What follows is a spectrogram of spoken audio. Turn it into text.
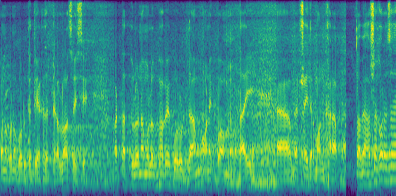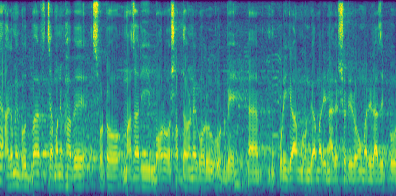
কোনো কোনো গরুতে দুই এক হাজার টাকা লস হয়েছে অর্থাৎ তুলনামূলকভাবে গরুর দাম অনেক কম, তাই ব্যবসায়ীদের মন খারাপ। তবে আশা করা যায় আগামী বুধবার যেমনভাবে ছোট, মাঝারি, বড় সব ধরনের গরু উঠবে কুড়িগ্রাম ভুনগামারি নাগেশ্বরী, রৌমারি, রাজীবপুর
